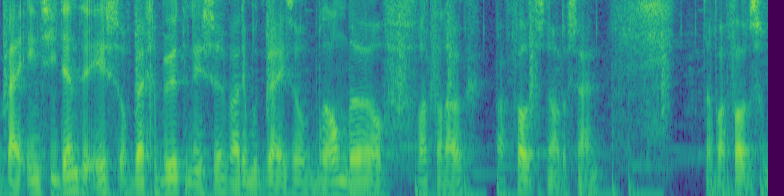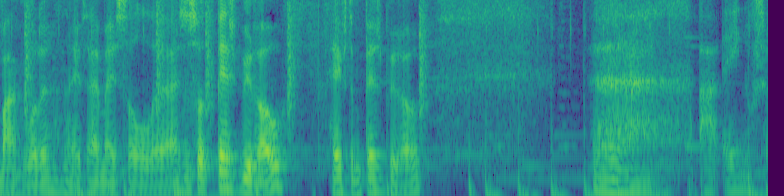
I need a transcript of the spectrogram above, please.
bij incidenten is of bij gebeurtenissen waar hij moet wezen of branden of wat dan ook, waar foto's nodig zijn. Of waar foto's gemaakt worden, dan heeft hij meestal. Uh, hij is een soort persbureau, heeft een persbureau. Uh, A1 of zo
